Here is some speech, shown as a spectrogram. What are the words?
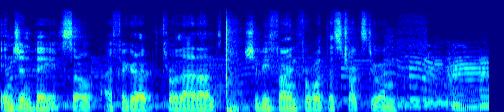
engine bay, so I figured I'd throw that on. Should be fine for what this truck's doing.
